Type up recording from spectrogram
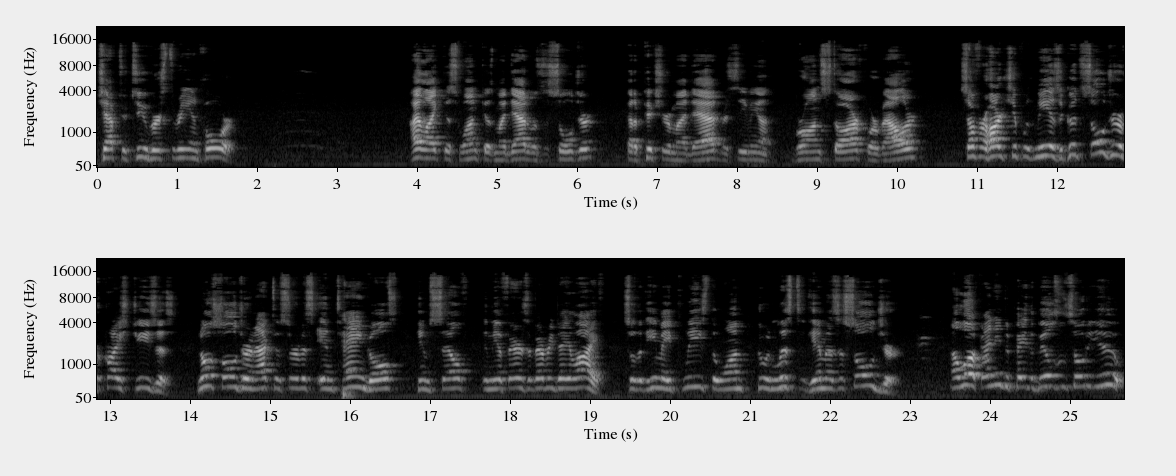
chapter 2, verse 3 and 4. I like this one because my dad was a soldier. Got a picture of my dad receiving a bronze star for valor. Suffer hardship with me as a good soldier of Christ Jesus. No soldier in active service entangles himself in the affairs of everyday life, so that he may please the one who enlisted him as a soldier. Now, look, I need to pay the bills, and so do you.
